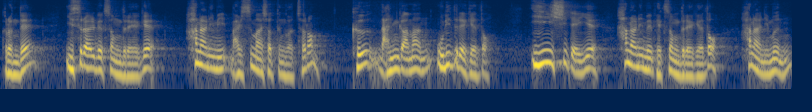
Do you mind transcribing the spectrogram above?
그런데 이스라엘 백성들에게 하나님이 말씀하셨던 것처럼 그 난감한 우리들에게도 이 시대의 하나님의 백성들에게도 하나님은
